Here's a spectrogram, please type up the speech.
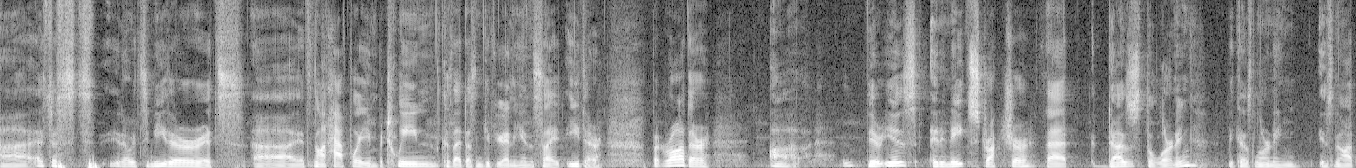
Uh, it's just, you know, it's neither, it's, uh, it's not halfway in between because that doesn't give you any insight either. But rather, uh, there is an innate structure that does the learning because learning is not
